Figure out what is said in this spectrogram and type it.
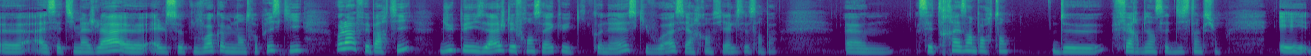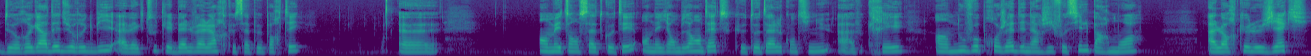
à cette image-là, elle se voit comme une entreprise qui voilà, fait partie du paysage des Français qui, connaissent, qui voient, c'est arc-en-ciel, c'est sympa. c'est très important de faire bien cette distinction et de regarder du rugby avec toutes les belles valeurs que ça peut porter euh, en mettant ça de côté, en ayant bien en tête que Total continue à créer un nouveau projet d'énergie fossile par mois, alors que le GIEC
